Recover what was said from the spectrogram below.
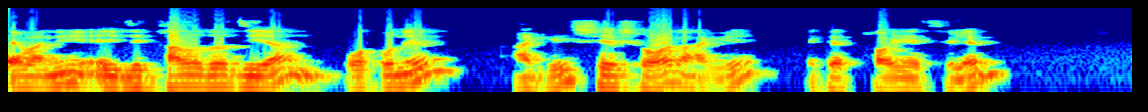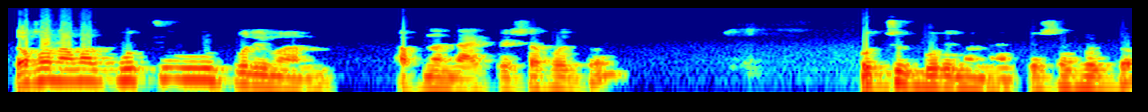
মানে এই যে খালেদা জিয়া পতনের আগে, শেষ হওয়ার আগে এটা খাওয়াইছিলেন তখন আমার প্রচুর পরিমাণ আপনার নাক পেশাব হতো। প্রচুর পরিমাণ নাক পেশাব হতো।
